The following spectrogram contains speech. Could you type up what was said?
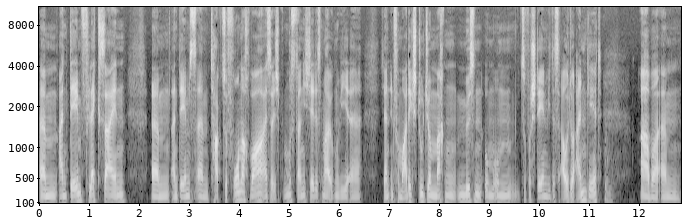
ähm, an dem Fleck sein, ähm, an dem es ähm, Tag zuvor noch war. Also ich muss da nicht jedes Mal irgendwie äh, ja ein Informatikstudium machen müssen, um, um zu verstehen, wie das Auto angeht. Mhm. Aber ähm,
